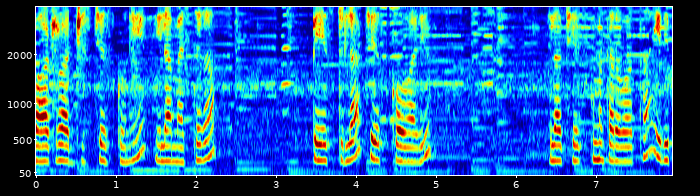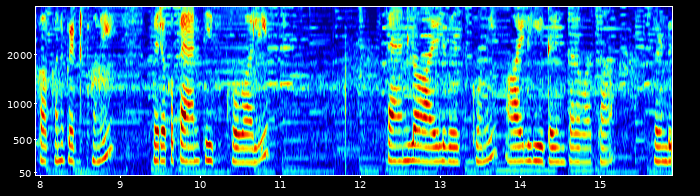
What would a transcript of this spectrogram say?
వాటర్ అడ్జస్ట్ చేసుకొని ఇలా మెత్తగా పేస్ట్లా చేసుకోవాలి. ఇలా చేసుకున్న తర్వాత ఇది పక్కన పెట్టుకొని వేరొక ప్యాన్ తీసుకోవాలి. ప్యాన్లో ఆయిల్ వేసుకొని ఆయిల్ హీట్ అయిన తర్వాత రెండు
